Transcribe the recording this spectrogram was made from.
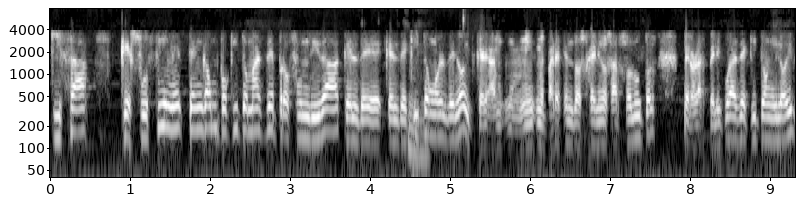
quizá que su cine tenga un poquito más de profundidad que el de que el de Keaton o el de Lloyd, que a mí me parecen dos genios absolutos, pero las películas de Keaton y Lloyd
